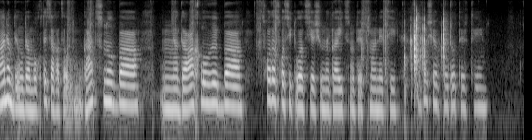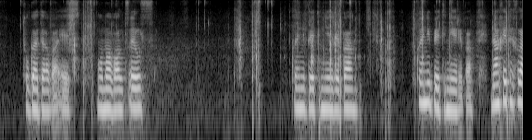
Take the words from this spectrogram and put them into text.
მანამდე უნდა მოხდეს რაღაცა გაცნობა, დაახლოვება, სხვადასხვა სიტუაციაში უნდა გაიცნოთ ერთმანეთი. აბა შევხედოთ ერთი თუ გადავა ეს მომავალ წელს თქვენი ბედნიერება თქვენი ბედნიერება. ნახეთ ახლა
